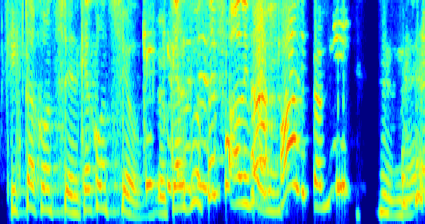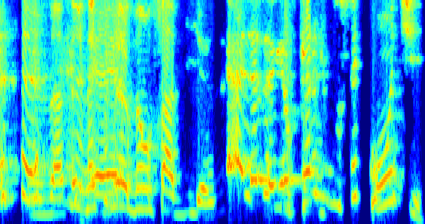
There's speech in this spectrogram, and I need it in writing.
O que está acontecendo? O que aconteceu? Que eu quero que você fale para mim. Fale para mim. Né? Exatamente. Não é que é. Deus não sabia. Né? É, eu quero que você conte.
